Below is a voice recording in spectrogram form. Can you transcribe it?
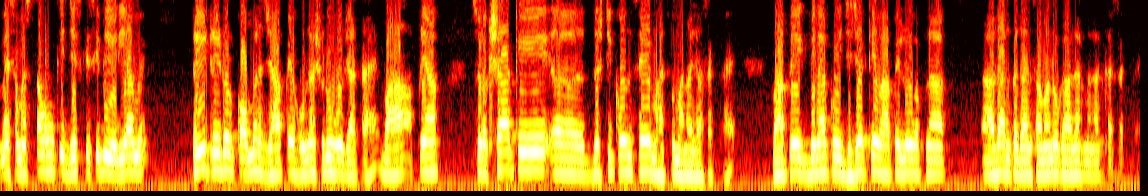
मैं समझता हूँ कि जिस किसी भी एरिया में फ्री ट्रेड और कॉमर्स जहाँ पे होना शुरू हो जाता है, वहाँ अपने आप सुरक्षा के दृष्टिकोण से महत्व माना जा सकता है। वहाँ पे एक बिना कोई झिझक के वहाँ पे लोग अपना आदान प्रदान सामानों का आदान प्रदान कर सकते हैं।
